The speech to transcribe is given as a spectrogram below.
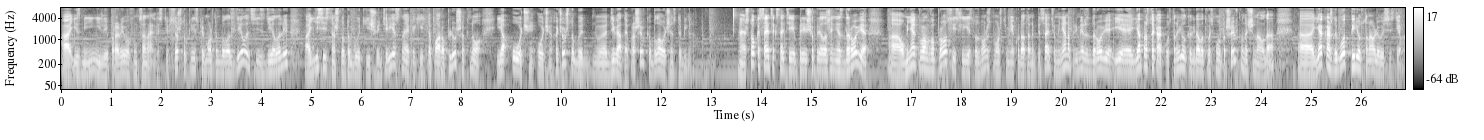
а, изменений или прорыва функциональности. Все, что, в принципе, можно было сделать, сделали. А, естественно, что-то будет еще интересное, каких-то пару плюшек, но я очень-очень хочу, чтобы э, девятая прошивка была очень стабильна. Э, что касается, кстати, еще приложения здоровья, а, у меня к вам вопрос, если есть возможность, можете мне куда-то написать. У меня, например, здоровье, и э, я просто как, установил, когда вот восьмую прошивку начинал, да, э, я каждый год переустанавливаю системы.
